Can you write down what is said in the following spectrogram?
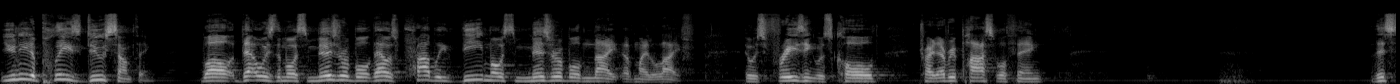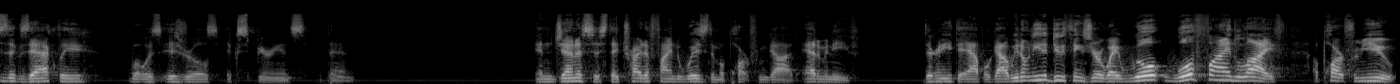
you need to please do something. Well, that was the most miserable, that was probably the most miserable night of my life. It was freezing, it was cold, tried every possible thing. This is exactly what was Israel's experience then. In Genesis, they try to find wisdom apart from God, Adam and Eve. They're going to eat the apple. God, we don't need to do things your way. We'll, we'll find life apart from you.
